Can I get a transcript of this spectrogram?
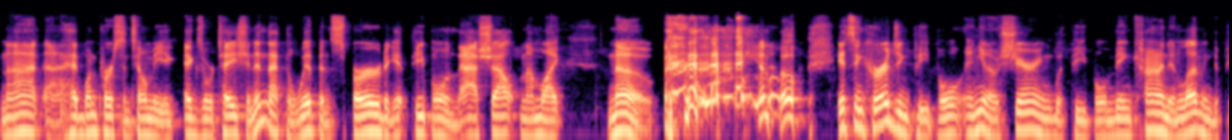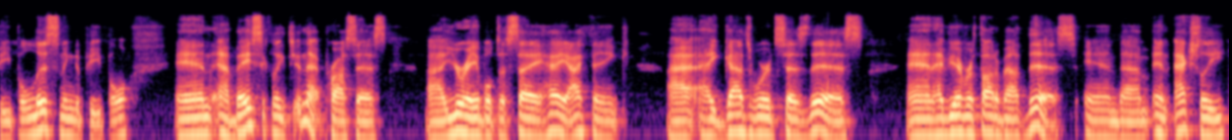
not. Uh, I had one person tell me exhortation. Isn't that the whip and spur to get people and dash out? And I'm like, no. you know, it's encouraging people and you know sharing with people and being kind and loving to people, listening to people, and uh, basically in that process, uh, you're able to say, hey, I think hey, God's word says this, and have you ever thought about this? And um, and actually,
